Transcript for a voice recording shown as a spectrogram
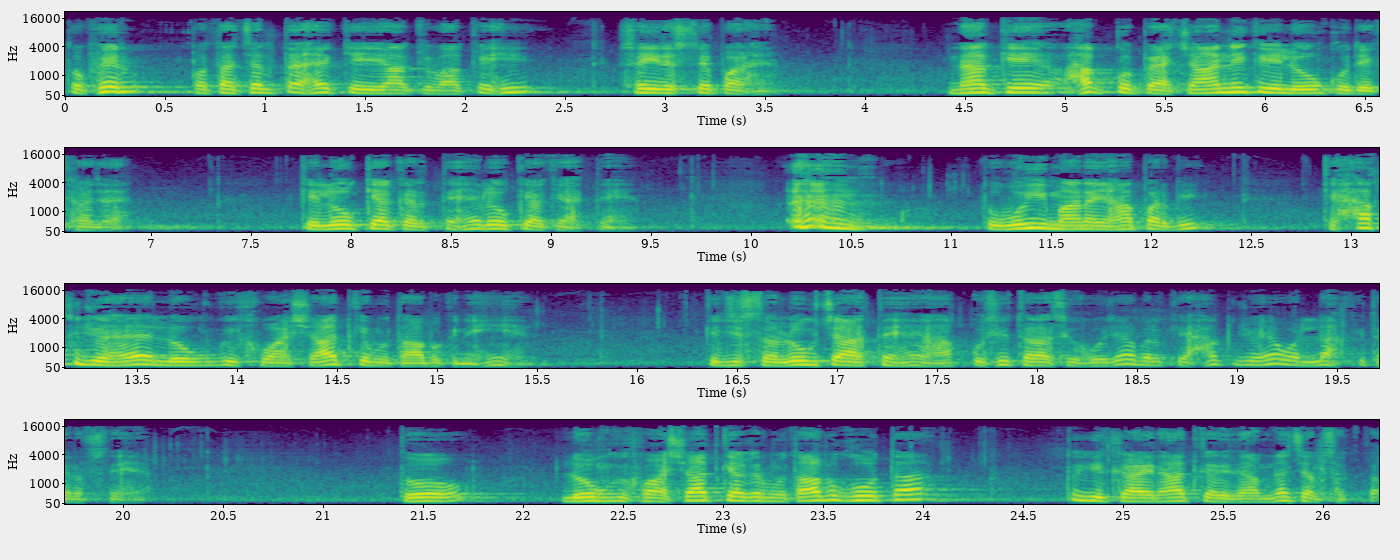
تو پھر پتہ چلتا ہے کہ یہاں کے واقعی صحیح رستے پر ہیں۔ نہ کہ حق کو پہچاننے کے لیے لوگوں کو دیکھا جائے۔ کہ لوگ کیا کرتے ہیں، لوگ کیا کہتے ہیں۔ تو وہی معنی یہاں پر بھی کہ حق جو ہے لوگوں کی خواہشات کے مطابق نہیں ہے۔ کہ جس طرح لوگ چاہتے ہیں حق اسی طرح سے ہو جائے، بلکہ حق جو ہے وہ اللہ کی طرف سے ہے۔ تو لوگوں کی خواہشات کے اگر مطابق ہوتا تو یہ کائنات کا نظام نہ چل سکتا۔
